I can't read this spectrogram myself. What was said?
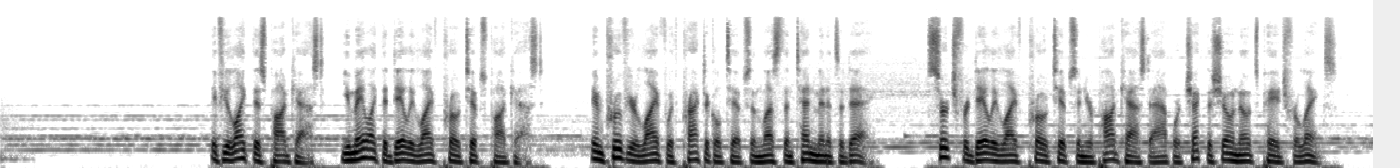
If you like this podcast, you may like the Daily Life Pro Tips podcast. Improve your life with practical tips in less than 10 minutes a day. Search for Daily Life Pro Tips in your podcast app or check the show notes page for links.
